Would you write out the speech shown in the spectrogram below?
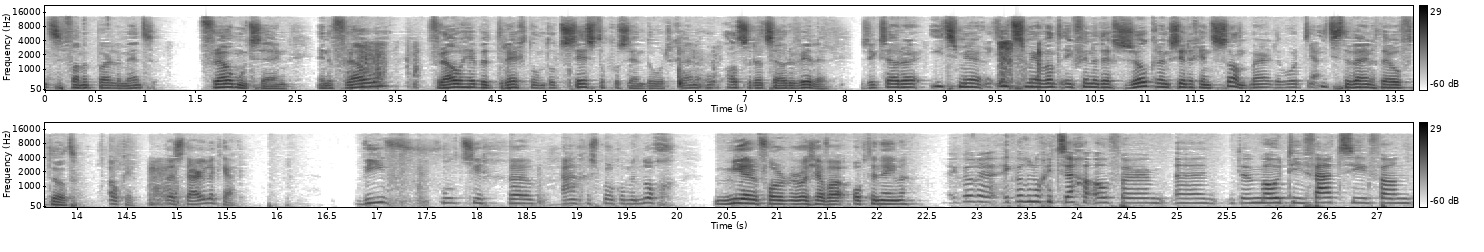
van het parlement vrouw moet zijn. En de vrouwen, vrouwen hebben het recht om tot 60% door te gaan, als ze dat zouden willen. Dus ik zou daar iets meer, iets meer, want ik vind het echt zo krankzinnig interessant, maar er wordt iets te weinig daarover verteld. Oké, dat is duidelijk, ja. Wie voelt zich eh, aangesproken om er nog meer voor Rojava op te nemen? Ik wilde, ik wilde nog iets zeggen over eh, de motivatie van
